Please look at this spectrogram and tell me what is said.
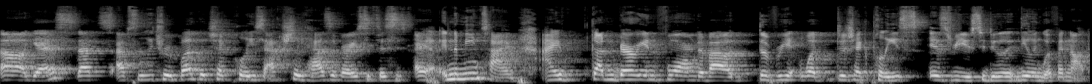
uh, yes, that's absolutely true. But the Czech police actually has a very sophisticated. In the meantime, I've gotten very informed about the re- what the Czech police is used to do- dealing with and not.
